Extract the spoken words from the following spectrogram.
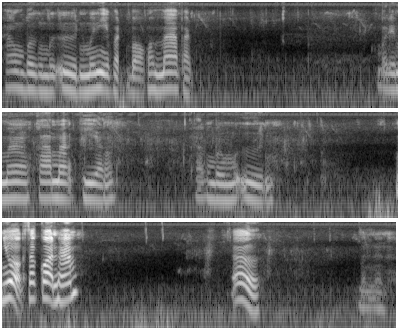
ข้างเบิงมืออื่นมือนี้ผัดบอกคนมาผัดบ่ได้มาข้ามากเทียงข้างเบิงมืออื่นหยวกซะก่อนฮัมเออมันนั่นน่ะ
